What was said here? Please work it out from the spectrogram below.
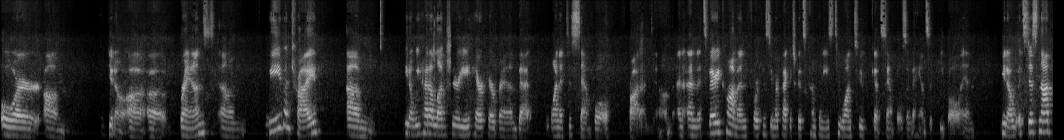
or um, you know uh, uh, brands. Um, we even tried. Um, you know, we had a luxury hair care brand that wanted to sample product. Um, and, and it's very common for consumer packaged goods companies to want to get samples in the hands of people. And, you know, it's just not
